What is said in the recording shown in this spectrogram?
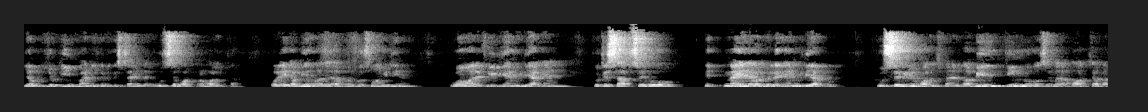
या उनकी जो टीम को हैंडल करने की स्टाइल है, उससे बहुत प्रभावित था। और एक अभी हमारे अभय गोस्वामी जी हैं, वो हमारे फ़ील्ड के हैं मीडिया के हैं। तो जिस हिसाब से वो एक नए लेवल पे ले गए मीडिया को तो उससे भी मैं बहुत इंस्पायर हूँ। अभी इन तीन लोगों से मेरा बहुत ज़्यादा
